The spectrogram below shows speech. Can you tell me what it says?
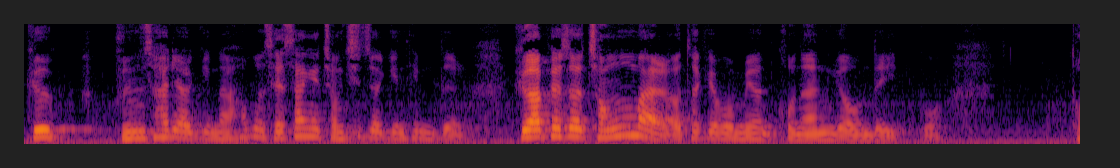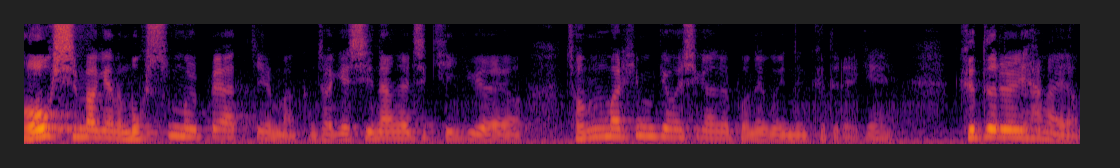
그 군사력이나 혹은 세상의 정치적인 힘들, 그 앞에서 정말 어떻게 보면 고난 가운데 있고 더욱 심하게는 목숨을 빼앗길 만큼 자기의 신앙을 지키기 위하여 정말 힘겨운 시간을 보내고 있는 그들에게 그들을 향하여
